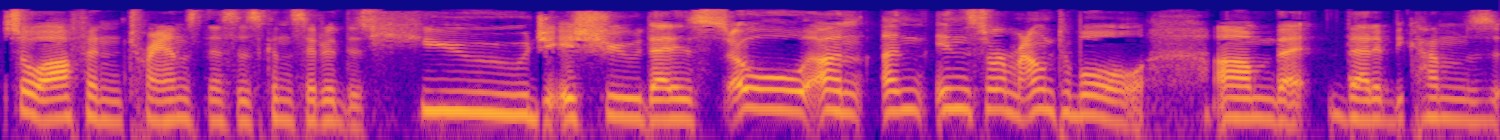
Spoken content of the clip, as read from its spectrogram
so often transness is considered this huge issue that is so un, un, insurmountable um, that that it becomes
